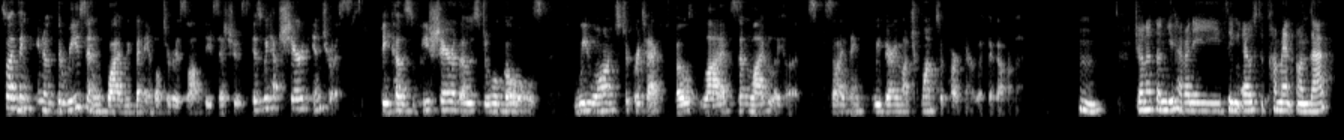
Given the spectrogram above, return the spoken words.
so i think you know the reason why we've been able to resolve these issues is we have shared interests because we share those dual goals we want to protect both lives and livelihoods so i think we very much want to partner with the government Hmm. Jonathan, you have anything else to comment on that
